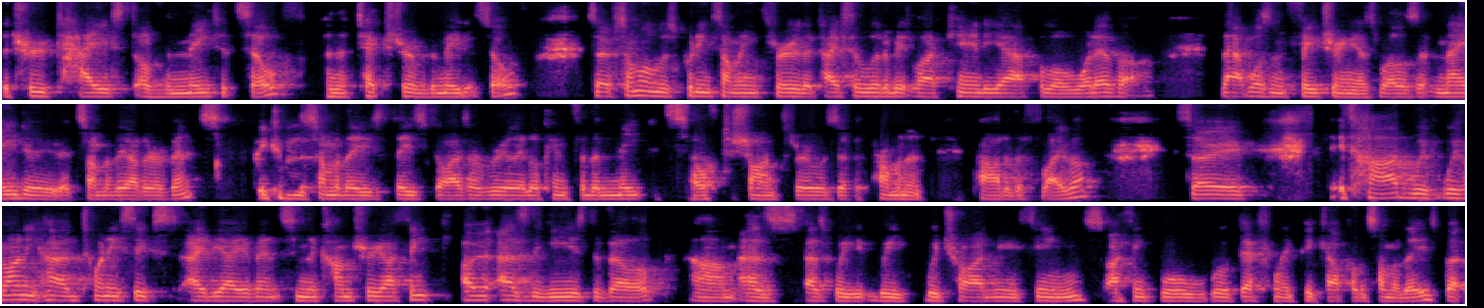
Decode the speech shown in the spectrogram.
the true taste of the meat itself and the texture of the meat itself. So if someone was putting something through that tasted a little bit like candy apple or whatever, that wasn't featuring as well as it may do at some of the other events because some of these these guys are really looking for the meat itself to shine through as a prominent part of the flavour. So it's hard. We've we've only had 26 ABA events in the country. I think uh, as the years develop, um, as as we, we we try new things, I think we'll we'll definitely pick up on some of these. But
